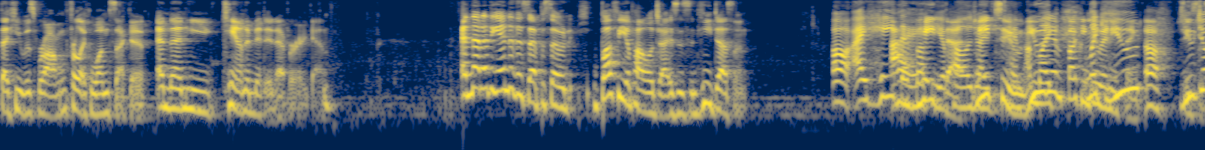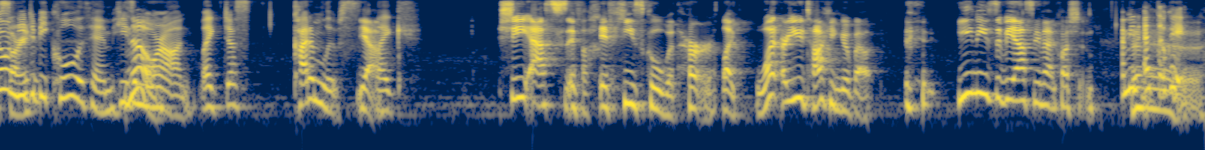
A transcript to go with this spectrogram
that he was wrong for like one second, and then he can't admit it ever again. And then at the end of this episode, Buffy apologizes and he doesn't. Oh, I hate that I Buffy hate that. apologized Me to him. too. I'm You didn't fucking like do you, anything. Ugh, you Jesus, don't sorry. need to be cool with him. He's a moron. Like, just cut him loose. Yeah. Like, she asks if if he's cool with her. Like, what are you talking about? he needs to be asking that question. I mean, at the, okay,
